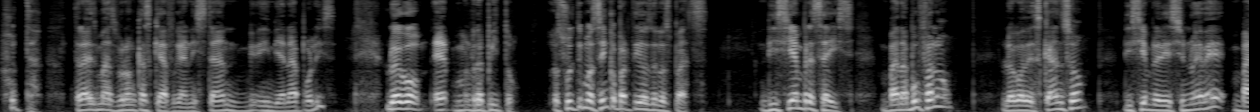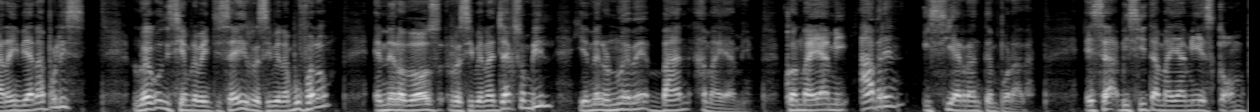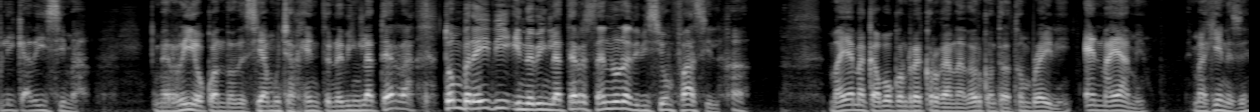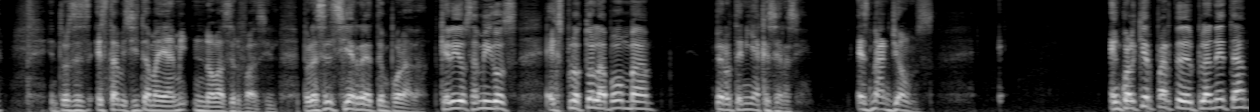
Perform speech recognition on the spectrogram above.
Puta, traes más broncas que Afganistán, Indianapolis. Luego, eh, repito, los últimos cinco partidos de los Pats. Diciembre 6, van a Buffalo, luego descanso, Diciembre 19 van a Indianápolis. Luego, diciembre 26 reciben a Buffalo. Enero 2 reciben a Jacksonville. Y enero 9 van a Miami. Con Miami abren y cierran temporada. Esa visita a Miami es complicadísima. Me río cuando decía mucha gente Nueva Inglaterra. Tom Brady y Nueva Inglaterra están en una división fácil. Miami acabó con récord ganador contra Tom Brady en Miami. Imagínense. Entonces, esta visita a Miami no va a ser fácil, pero es el cierre de temporada. Queridos amigos, explotó la bomba, pero tenía que ser así. Es Mac Jones. En cualquier parte del planeta,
